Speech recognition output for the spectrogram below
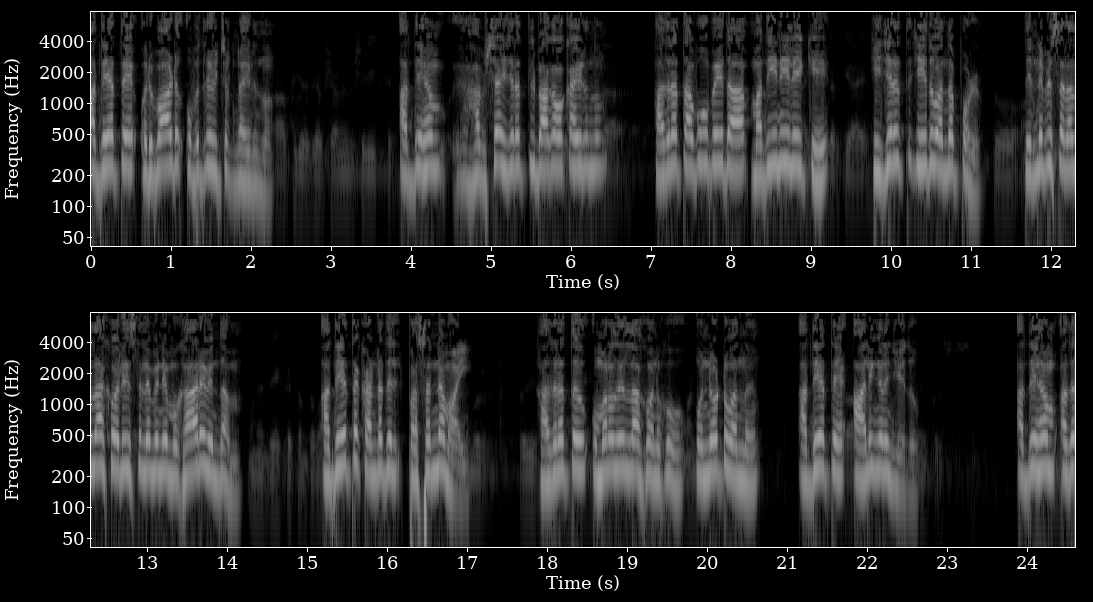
അദ്ദേഹത്തെ ഒരുപാട് ഉപദ്രവിച്ചിട്ടുണ്ടായിരുന്നു. അദ്ദേഹം ഹബ്ഷ ഹിജറത്തിൽ ഭാഗവക്കായിരുന്നു. ഹജറത്ത് അബൂബൈദ മദീനയിലേക്ക് ഹിജറത്ത് ചെയ്തു വന്നപ്പോൾ തിരുനബി സലല്ലാഹു അലൈഹി സ്വലമിന്റെ മുഖാരവിന്ദം അദ്ദേഹത്തെ കണ്ടതിൽ പ്രസന്നമായി. ഹജറത്ത് ഉമർ അലിള്ളാഹു അൻഹു മുന്നോട്ട് വന്ന് അദ്ദേഹത്തെ ആലിംഗനം ചെയ്തു. അദ്ദേഹം അത്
